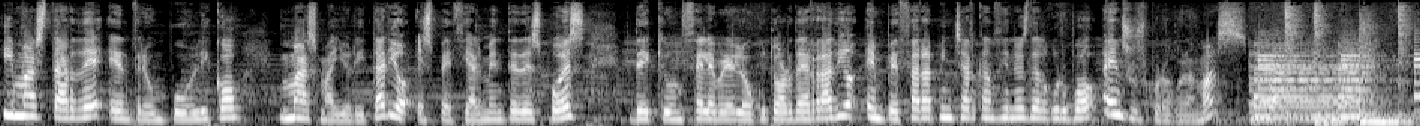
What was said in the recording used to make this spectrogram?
y más tarde entre un público más mayoritario, especialmente después de que un célebre locutor de radio empezara a pinchar canciones del grupo en sus programas. Adiós.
